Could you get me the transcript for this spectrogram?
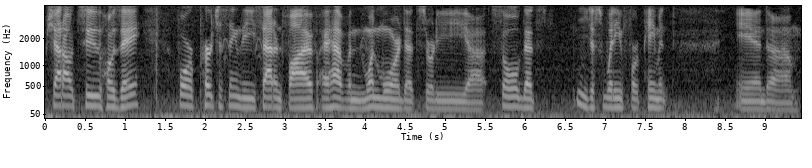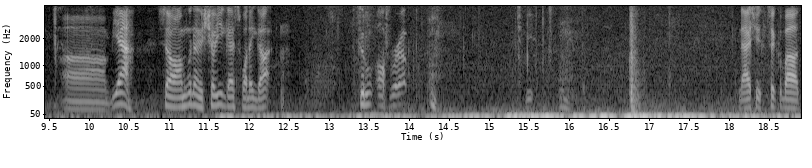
shout out to Jose for purchasing the Saturn V. I have one more that's already uh, sold. That's just waiting for payment. And um, um, yeah, so I'm gonna show you guys what I got through OfferUp. It actually took about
